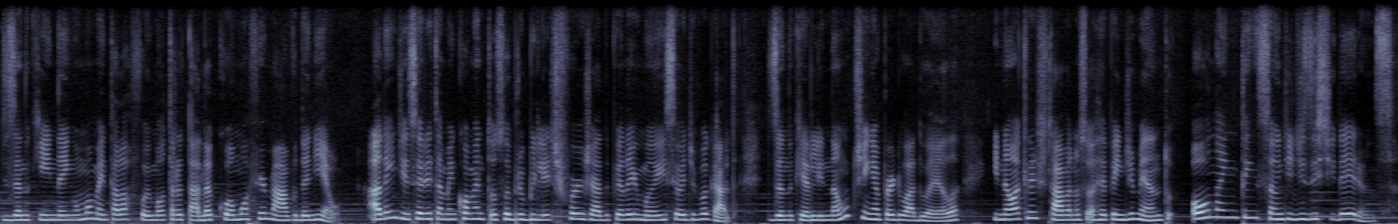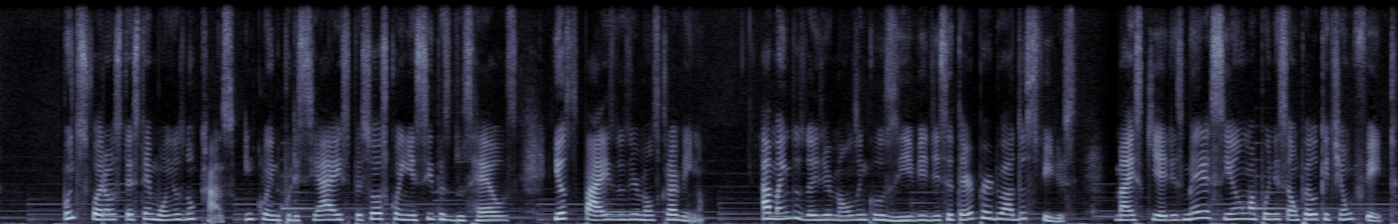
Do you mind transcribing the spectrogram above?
dizendo que em nenhum momento ela foi maltratada como afirmava o Daniel. Além disso, ele também comentou sobre o bilhete forjado pela irmã e seu advogado, dizendo que ele não tinha perdoado ela e não acreditava no seu arrependimento ou na intenção de desistir da herança. Muitos foram os testemunhos no caso, incluindo policiais, pessoas conhecidas dos réus e os pais dos irmãos Cravinho. A mãe dos dois irmãos, inclusive, disse ter perdoado os filhos, mas que eles mereciam uma punição pelo que tinham feito,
